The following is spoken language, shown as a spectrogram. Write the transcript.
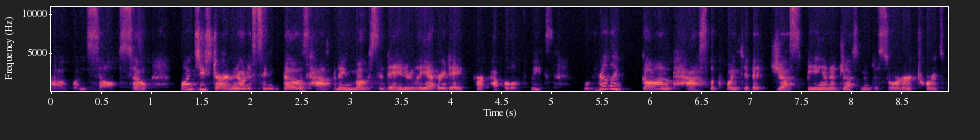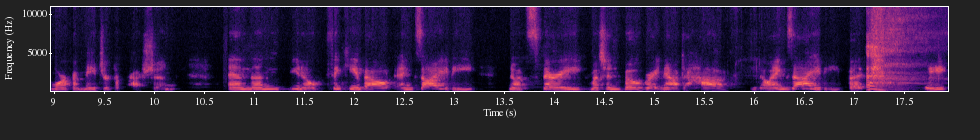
uh, oneself. So once you start noticing those happening most of the day, nearly every day for a couple of weeks, we've really gone past the point of it just being an adjustment disorder towards more of a major depression. And then, you know, thinking about anxiety, you know, it's very much in vogue right now to have, you know, anxiety, but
